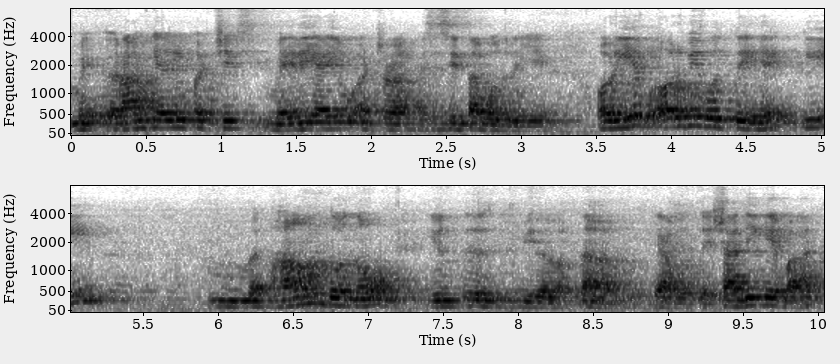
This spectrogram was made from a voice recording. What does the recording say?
राम की आयु 25 मेरी आयु 18 ऐसे सीता बोल रही है। और ये और भी बोलते हैं कि हम दोनों युद्ध क्या बोलते हैं, शादी के बाद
